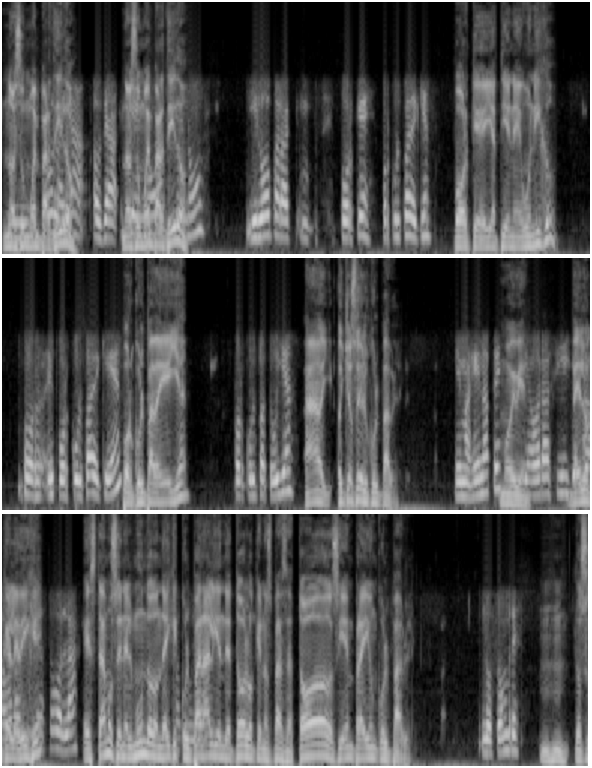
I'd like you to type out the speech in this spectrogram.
No es un buen partido. o sea, no es un buen partido. No. Y luego para, ¿por qué? ¿Por culpa de quién? Porque ella tiene un hijo. ¿Por, ¿Por culpa de quién? ¿Por culpa de ella? Por culpa tuya. Ah, yo soy el culpable. Imagínate. Muy bien. Y ahora sí. ¿Ve lo que le dije? Estamos en el mundo donde hay que culpar a alguien de todo lo que nos pasa. Todo siempre hay un culpable. Los hombres. los,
